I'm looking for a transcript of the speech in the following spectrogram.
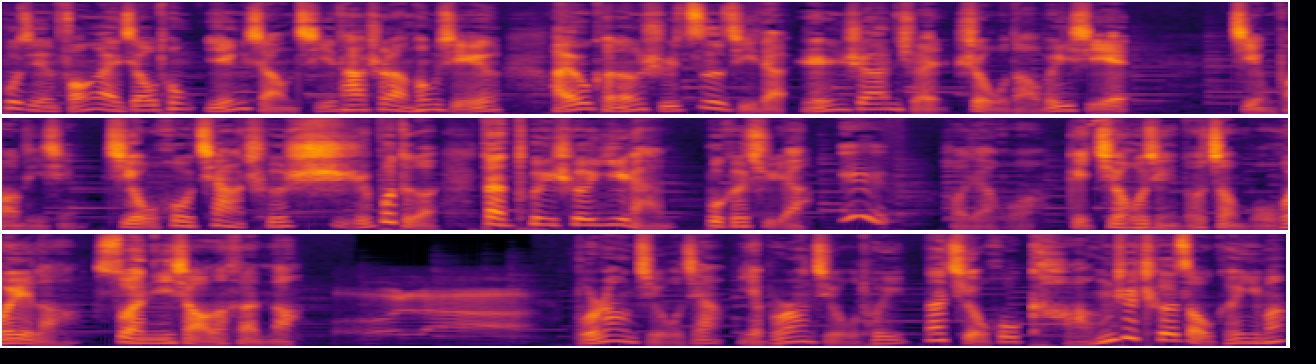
不仅妨碍交通，影响其他车辆通行，还有可能使自己的人身安全受到威胁。警方提醒：酒后驾车使不得，但推车依然不可取呀！嗯，好家伙，给交警都整不会了，算你小子狠呐！不让酒驾，也不让酒推，那酒后扛着车走可以吗？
